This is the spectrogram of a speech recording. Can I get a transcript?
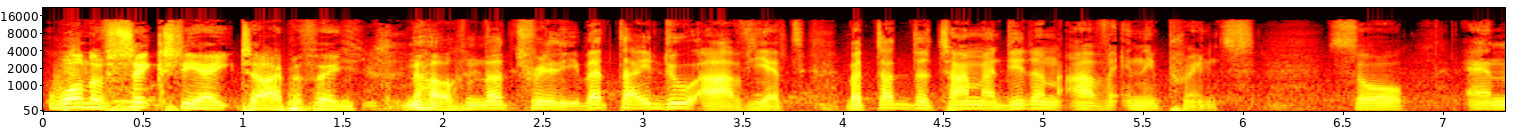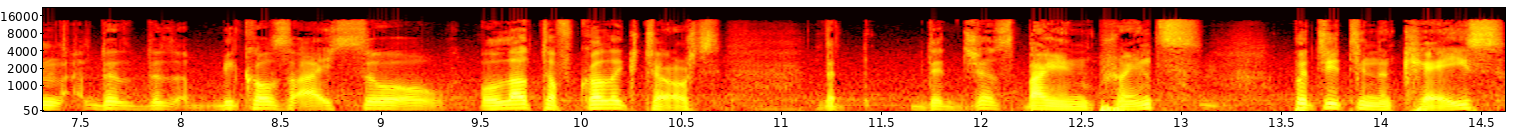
one of sixty-eight type of thing. No, not really. But I do have yet. But at the time, I didn't have any prints. So and the, the, because I saw a lot of collectors that they just buy in prints, put it in a case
